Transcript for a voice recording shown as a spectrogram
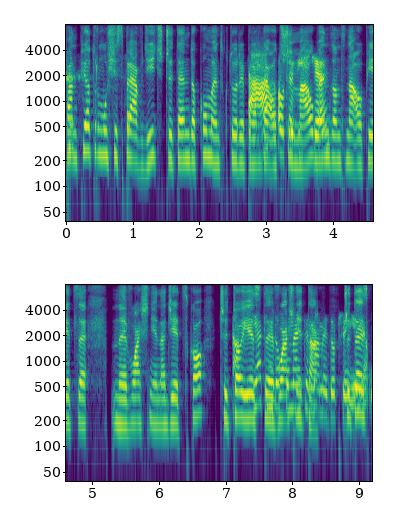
pan Piotr musi sprawdzić, czy ten dokument, który Tak, prawda, otrzymał, oczywiście. będąc na opiece właśnie na dziecko, czy to Tak, jest e, właśnie tak, czy to jest się.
